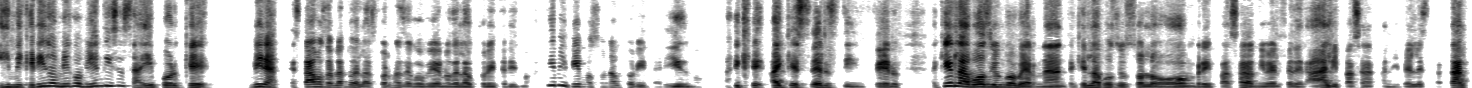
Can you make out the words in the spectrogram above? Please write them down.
Y mi querido amigo, bien dices ahí, porque Mira, estábamos hablando de las formas de gobierno, del autoritarismo. Aquí vivimos un autoritarismo. Hay que, hay que ser sinceros. Aquí es la voz de un gobernante, aquí es la voz de un solo hombre y pasa a nivel federal y pasa a nivel estatal,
